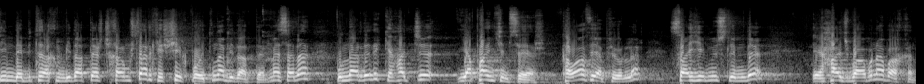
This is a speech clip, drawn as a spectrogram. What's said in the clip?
dinde bir takım bidatler çıkarmışlar ki şirk boyutunda bidatler. Mesela bunlar dedik ki haccı yapan kimseler tavaf yapıyorlar. Sahih Müslim'de e, hac babına bakın.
